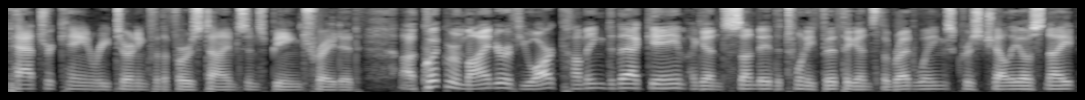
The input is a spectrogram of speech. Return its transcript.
Patrick Kane returning for the first time since being traded. A quick reminder if you are coming to that game, again, Sunday the 25th against the Red Wings, Chris Chelios night,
